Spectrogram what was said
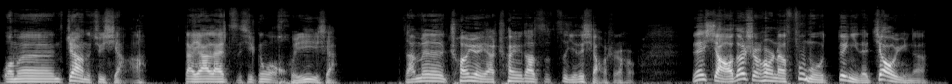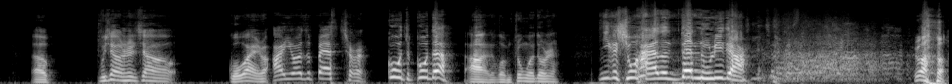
我们这样的去想啊，大家来仔细跟我回忆一下，咱们穿越呀，穿越到自自己的小时候。人小的时候呢，父母对你的教育呢，呃，不像是像国外说 “Are，you the best，good good 啊，我们中国都是你个熊孩子，你再努力点，是吧？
